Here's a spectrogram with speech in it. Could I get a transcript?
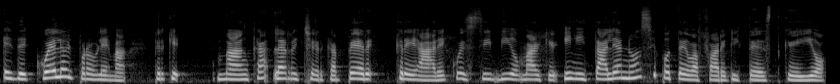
Ed è quello il problema, perché manca la ricerca per creare questi biomarker. In Italia non si poteva fare il test che io ho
